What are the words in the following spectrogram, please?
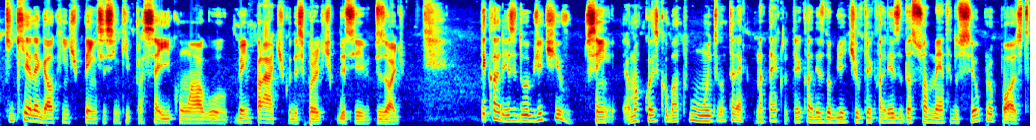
o que, que é legal que a gente pense assim, que para sair com algo bem prático desse, desse episódio? Ter clareza do objetivo. Sem, é uma coisa que eu bato muito na tecla. Ter clareza do objetivo, ter clareza da sua meta, do seu propósito.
